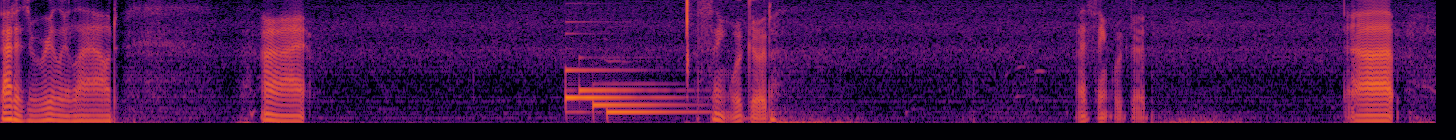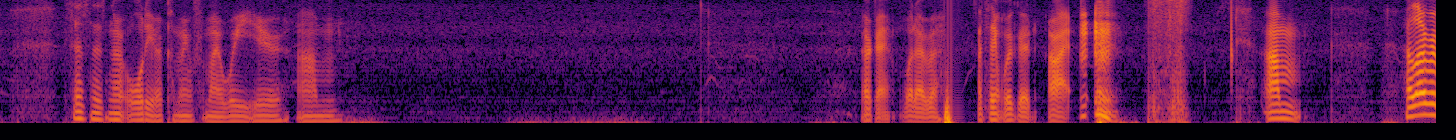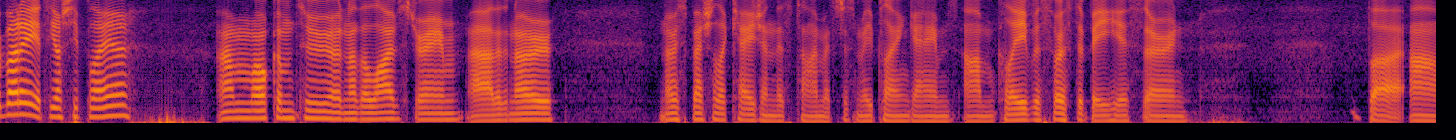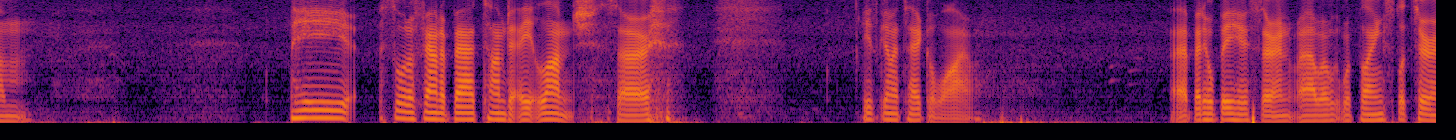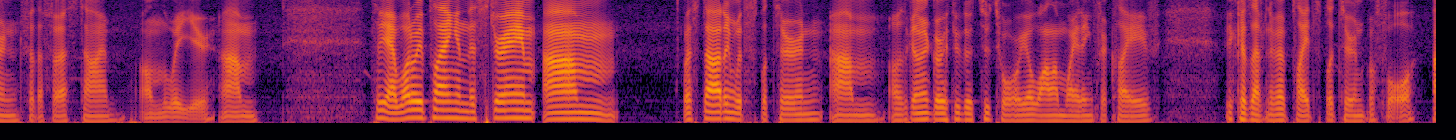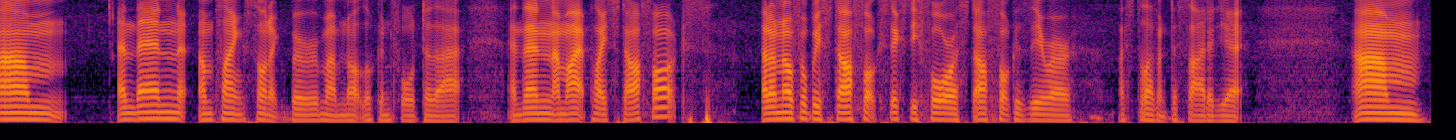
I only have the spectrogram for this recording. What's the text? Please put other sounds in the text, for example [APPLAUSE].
That is really loud. Alright. I think we're good. I think we're good. Uh, says there's no audio coming from my Wii U. Um, okay, whatever. I think we're good. Alright. [COUGHS] um, hello everybody, it's Yoshi Player. Um, welcome to another live stream. Uh, there's no no special occasion this time, it's just me playing games. Um, Cleve is supposed to be here soon. But, um... He sort of found a bad time to eat lunch, so... [LAUGHS] he's gonna take a while. Uh, but he'll be here soon. Uh, we're, we're playing Splatoon for the first time on the Wii U. Um, so yeah, what are we playing in this stream? Um, we're starting with Splatoon. Um, I was going to go through the tutorial while I'm waiting for Cleve, because I've never played Splatoon before. Um, and then I'm playing Sonic Boom, I'm not looking forward to that. And then I might play Star Fox. I don't know if it'll be Star Fox 64 or Star Fox Zero. I still haven't decided yet. Um,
